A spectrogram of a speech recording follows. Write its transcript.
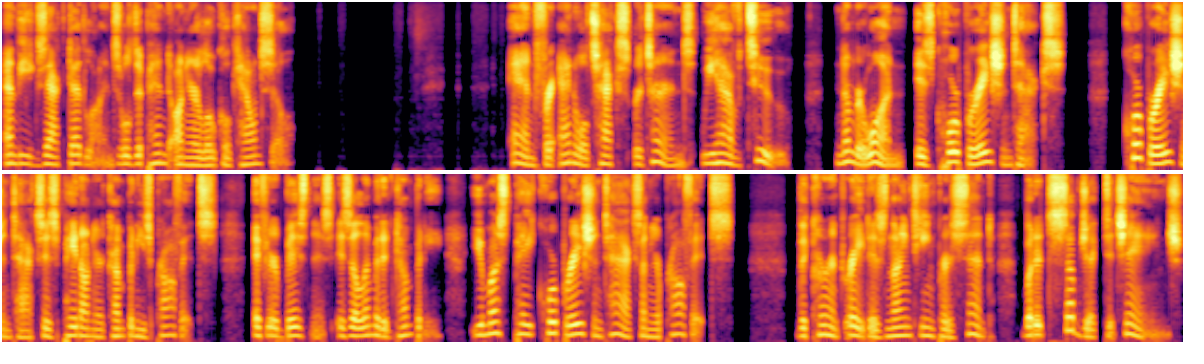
and the exact deadlines will depend on your local council. And for annual tax returns, we have two. Number one is corporation tax. Corporation tax is paid on your company's profits. If your business is a limited company, you must pay corporation tax on your profits. The current rate is 19%, but it's subject to change.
